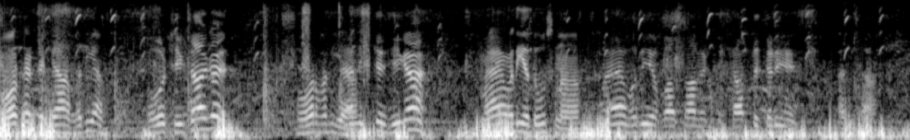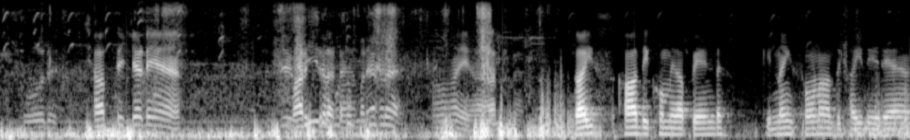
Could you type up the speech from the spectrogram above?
ਹੋਰ ਫਿਰ ਜੱਗਿਆ ਵਧੀਆ। ਹੋਰ ਠੀਕ ਠਾਕ? ਹੋਰ ਵਧੀਆ। ਮੈਂ ਨਿੱਕੇ ਠੀਕ ਆ? ਮੈਂ ਵਧੀਆ ਤੂੰ ਸੁਣਾ? ਮੈਂ ਵਧੀਆ ਬਸ ਆ ਵੇਖ ਛੱਤ ਤੇ ਚੜੀ ਆ। ਅੱਛਾ। ਹੋਰ? ਛੱਤ ਤੇ ਚੜੇ ਆ। ਬਾਰਿਸ਼ ਦਾ ਦਾ ਮੌਸਮ time। ਬਣਿਆ ਖੜਾ ਹੈ। ਹਾਂ ਯਾਰ। ਗਾਇਸ ਆ ਦੇਖੋ ਮੇਰਾ ਪਿੰਡ ਕਿੰਨਾ ਹੀ ਸੋਹਣਾ ਦਿਖਾਈ ਦੇ ਰਿਹਾ ਹੈ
